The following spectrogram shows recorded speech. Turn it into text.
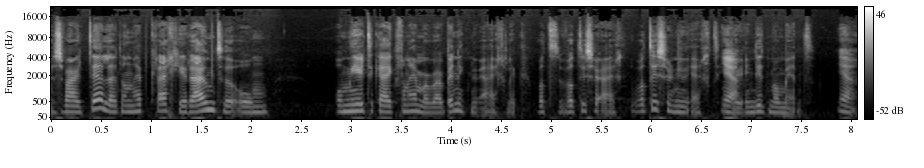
zwaar tellen, dan heb, krijg je ruimte om, om meer te kijken van hé, maar waar ben ik nu eigenlijk? Wat, wat, is er eigenlijk? wat is er nu echt hier in dit moment? Ja.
